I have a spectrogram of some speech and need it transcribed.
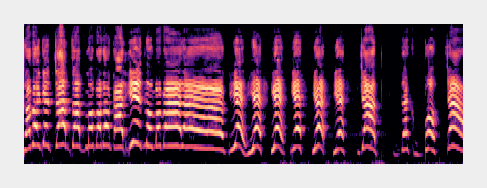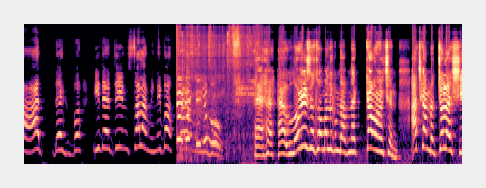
সবাইকে চাঁদ চাঁদ মোবারক আর ঈদ মোবারক। ইয়ে ইয়ে ইয়ে ইয়ে ইয়ে ইয়ে। চাঁদ দেখব চাঁদ দেখব। ঈদের দিন সালামি নিব। হ্যাঁ হ্যাঁ হ্যাঁ লোকেশ আসসালামু আলাইকুম আপনার কেমন আছেন? আজকে আমরা চলে আসি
